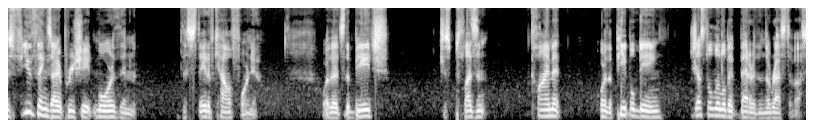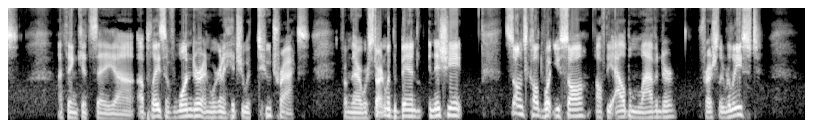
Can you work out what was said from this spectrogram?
There's few things I appreciate more than the state of California. Whether it's the beach, just pleasant climate, or the people being just a little bit better than the rest of us. I think it's a uh, a place of wonder, and we're going to hit you with two tracks from there. We're starting with the band Initiate. The song's called "What You Saw" off the album Lavender, freshly released.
